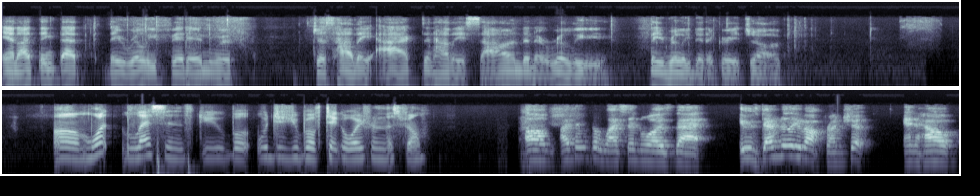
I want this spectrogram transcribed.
And I think that they really fit in with just how they act and how they sound. And it really, they really did a great job. Um, what lessons do you bo- did you both take away from this film? Um, I think the lesson was that it was definitely about friendship and how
